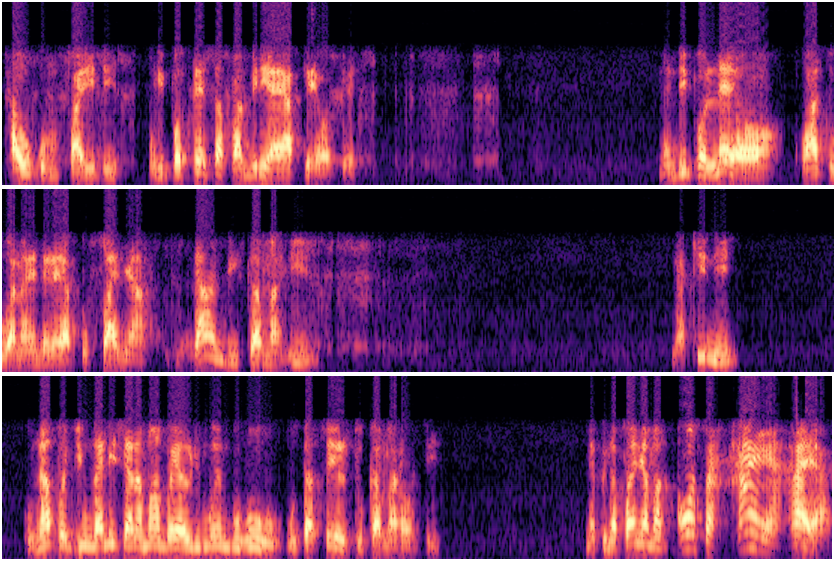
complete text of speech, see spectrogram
haukumfaidi ulipotesa familia yake yote. Na ndipo leo watu wanaendelea kufanya dhambi kama hii lakini unapojiunganisha na mambo ya ulimwengu huu utafail tu kama roti. Na tunafanya makosa haya haya.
